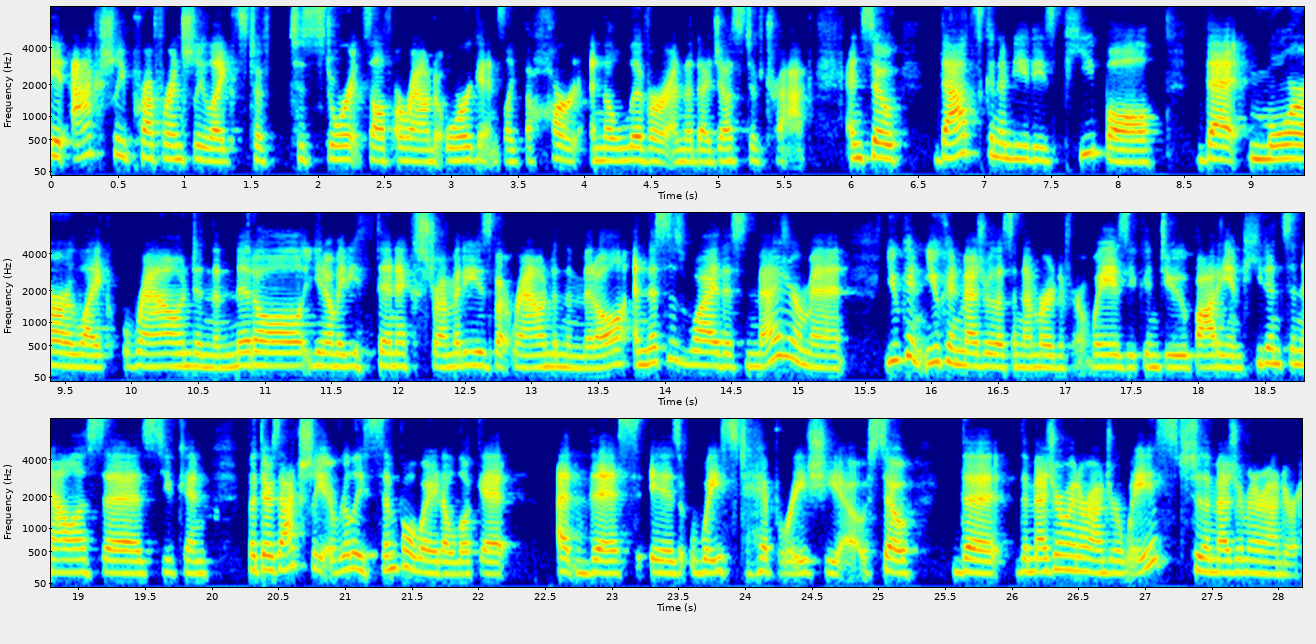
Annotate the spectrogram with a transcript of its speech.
it actually preferentially likes to, to store itself around organs like the heart and the liver and the digestive tract. And so that's going to be these people that more are like round in the middle, you know, maybe thin extremities, but round in the middle. And this is why this measurement you can you can measure this a number of different ways you can do body impedance analysis you can but there's actually a really simple way to look at at this is waist to hip ratio so the the measurement around your waist to the measurement around your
